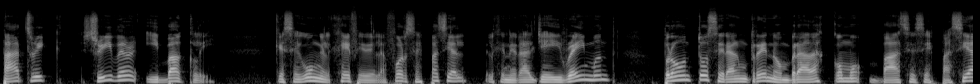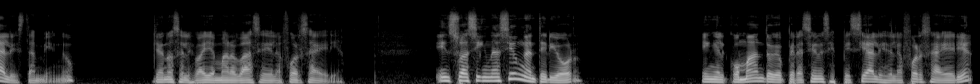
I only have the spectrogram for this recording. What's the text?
Patrick, Shriver y Buckley, que según el jefe de la Fuerza Espacial, el general J. Raymond, pronto serán renombradas como bases espaciales también, ¿no? Ya no se les va a llamar base de la Fuerza Aérea. En su asignación anterior, en el Comando de Operaciones Especiales de la Fuerza Aérea,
